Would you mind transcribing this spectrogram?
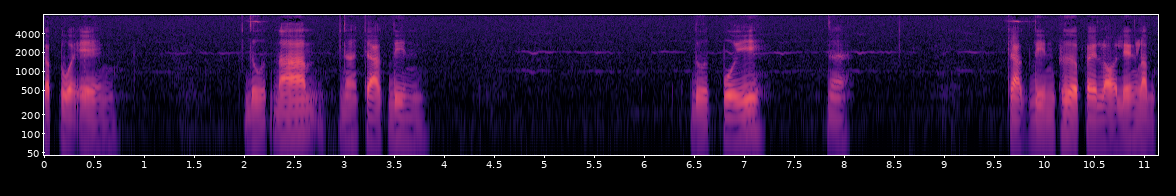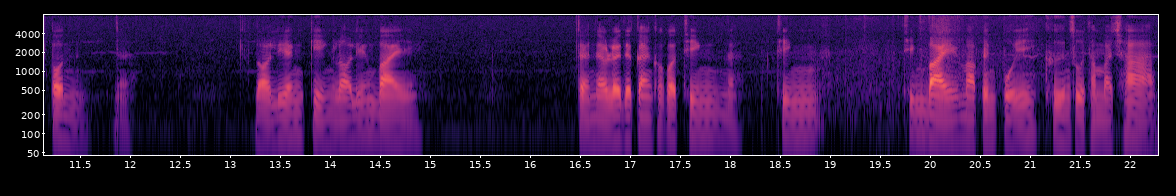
กับตัวเอง ดูดน้ำนะจากดิน ดูดปุ๋ยนะจากดินเพื่อไปหล่อเลี้ยงลำต้นนะหล่อเลี้ยงกิ่ง หล่อเลี้ยงใบ แต่แนวเลยเดียวกันเขาก็ทิ้งนะ ทิ้งทิ้งใบมาเป็นปุ๋ยคืนสู่ธรรมชาติ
